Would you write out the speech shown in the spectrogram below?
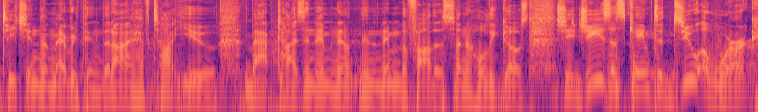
teaching them everything that I have taught you, baptizing them in the name of the Father, the Son, and the Holy Ghost. See, Jesus came to do a work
